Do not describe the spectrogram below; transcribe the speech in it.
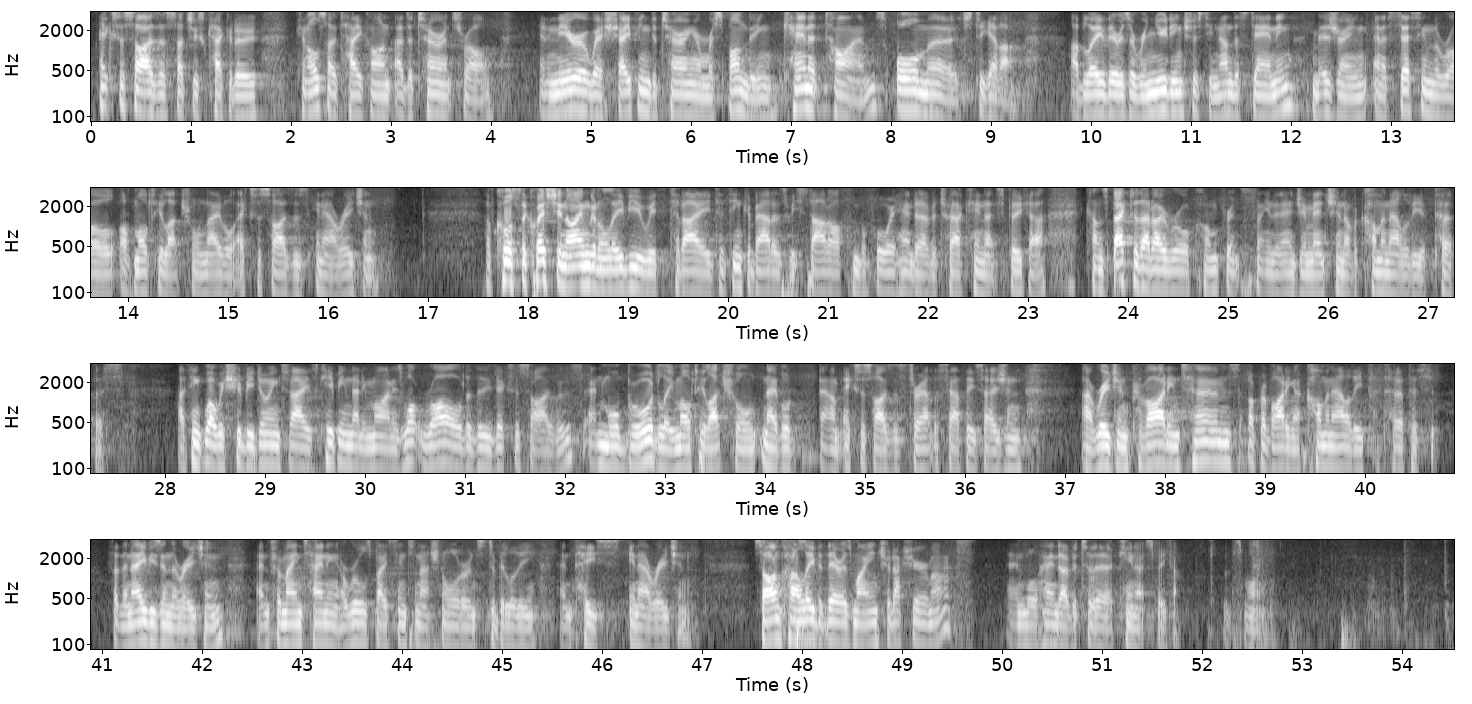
Exercises such as Kakadu can also take on a deterrence role in an era where shaping, deterring and responding can at times all merge together. I believe there is a renewed interest in understanding, measuring and assessing the role of multilateral naval exercises in our region. Of course, the question I'm going to leave you with today to think about as we start off and before we hand over to our keynote speaker comes back to that overall conference theme that Andrew mentioned of a commonality of purpose. I think what we should be doing today is keeping that in mind is what role do these exercises and more broadly multilateral naval um, exercises throughout the Southeast Asian uh, region provide in terms of providing a commonality of purpose for the navies in the region and for maintaining a rules-based international order and stability and peace in our region. So I'm going to leave it there as my introductory remarks and we'll hand over to the keynote speaker this morning.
